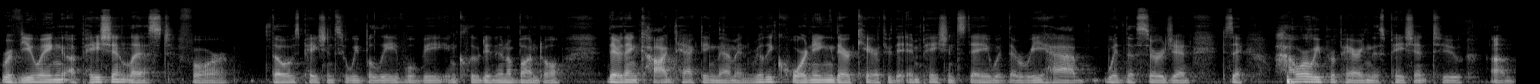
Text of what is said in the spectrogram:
reviewing a patient list for those patients who we believe will be included in a bundle. They're then contacting them and really coordinating their care through the inpatient stay with the rehab with the surgeon to say, how are we preparing this patient to um,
